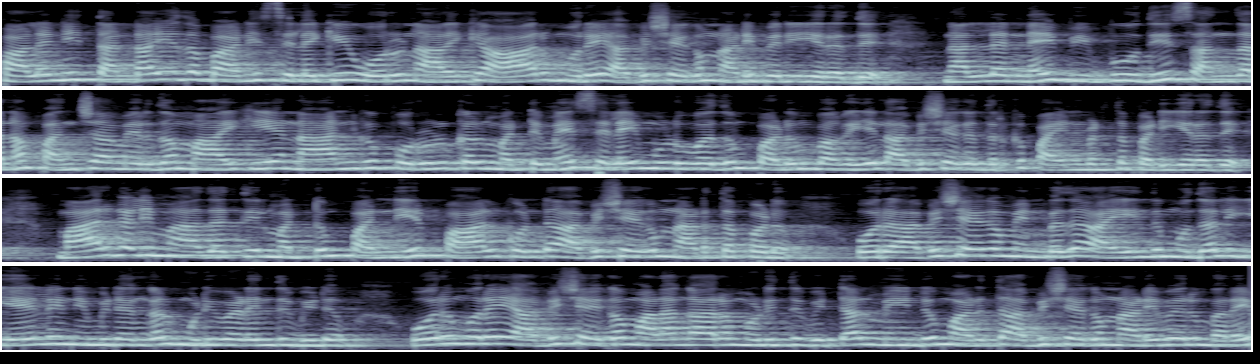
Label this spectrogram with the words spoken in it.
பழனி தண்டாயுதபாணி சிலைக்கு ஒரு நாளைக்கு ஆறு முறை அபிஷேகம் நடைபெறுகிறது. நல்லெண்ணெய் விபூதி சந்தனம் பஞ்சாமிர்தம் ஆகிய நான்கு பொருட்கள் மட்டுமே சிலை முழுவதும் படும் வகையில் அபிஷேகத்திற்கு பயன்படுத்தப்படுகிறது. மார்கழி மாதத்தில் மட்டும் பன்னீர் பால் கொண்டு அபிஷேகம் நடத்தப்படும். ஒரு அபிஷேகம் என்பது ஐந்து முதல் ஏழு நிமிடங்கள் முடிவடைந்து விடும் ஒரு முறை அபிஷேகம் அலங்காரம் முடிந்துவிட்டால் மீண்டும் அடுத்த அபிஷேகம் நடைபெறும் வரை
